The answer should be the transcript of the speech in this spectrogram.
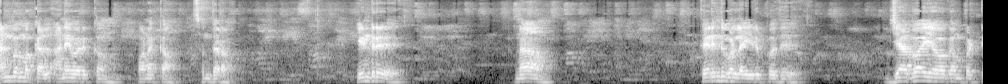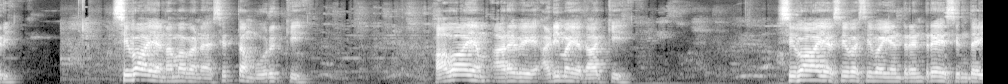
அன்பு மக்கள் அனைவருக்கும் வணக்கம் சுந்தரம். இன்று நாம் தெரிந்து கொள்ள இருப்பது ஜப யோகம் பற்றி. சிவாய நமவென சித்தம் உருக்கி அவாயம் அறவே அடிமையதாக்கி சிவாய சிவ சிவ என்றென்றே சிந்தை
